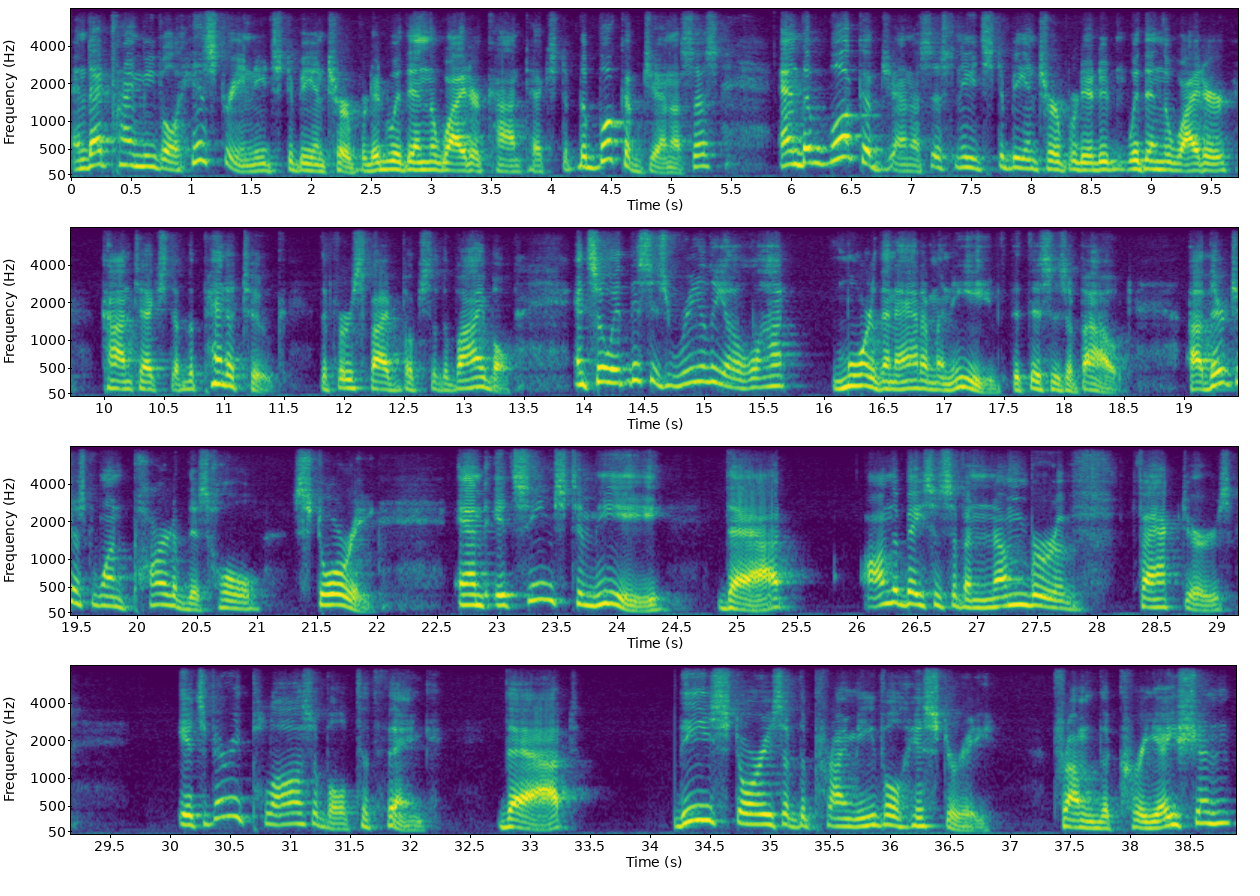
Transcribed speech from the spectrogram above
And that primeval history needs to be interpreted within the wider context of the book of Genesis and the book of Genesis needs to be interpreted within the wider context of the Pentateuch, the first five books of the Bible. And so it, this is really a lot more than Adam and Eve that this is about. Uh, they're just one part of this whole story. And it seems to me that on the basis of a number of factors, it's very plausible to think that these stories of the primeval history, from the creation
